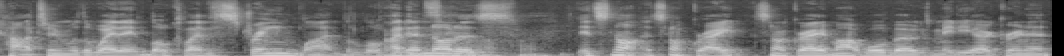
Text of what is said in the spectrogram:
cartoon with the way they look. Like they've streamlined the look. I and They're didn't not see as it's not it's not great. It's not great. Mark Wahlberg's mediocre in it.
